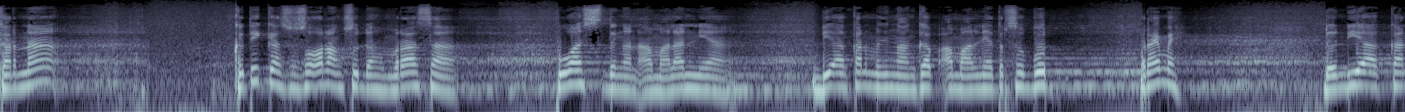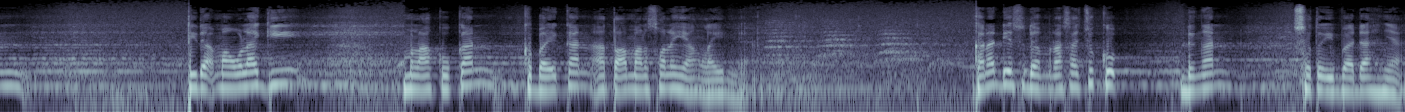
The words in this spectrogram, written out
Karena ketika seseorang sudah merasa puas dengan amalannya, dia akan menganggap amalnya tersebut remeh dan dia akan tidak mau lagi melakukan kebaikan atau amal soleh yang lainnya. Karena dia sudah merasa cukup dengan suatu ibadahnya.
